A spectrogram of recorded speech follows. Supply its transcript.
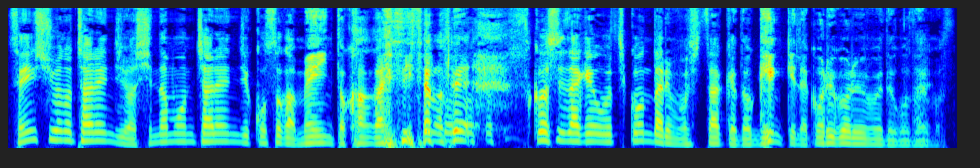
先週のチャレンジはシナモンチャレンジこそがメインと考えていたので、少しだけ落ち込んだりもしたけど、元気なゴリゴリ梅でございます。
